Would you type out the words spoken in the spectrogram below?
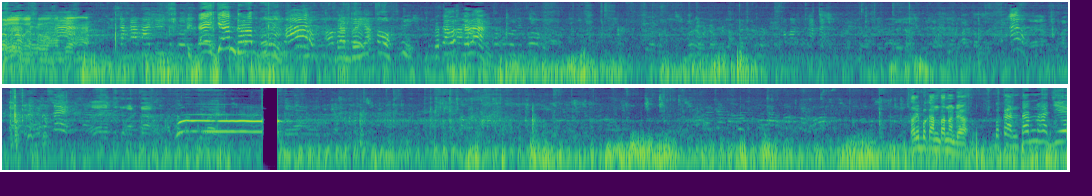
Eh, ada. Eh jam dua puluh. Jamnya tuh. Ketawas jalan. Tadi bekantan ada. Bekantan haji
